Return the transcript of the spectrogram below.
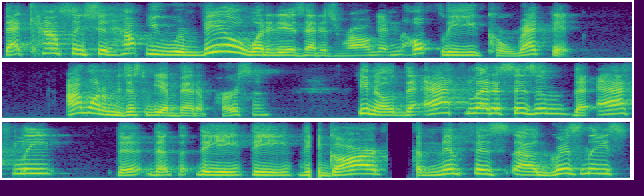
that counseling should help you reveal what it is that is wrong and hopefully you correct it. I want him to just be a better person. You know, the athleticism, the athlete, the the the the, the guard, the Memphis uh, Grizzlies,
